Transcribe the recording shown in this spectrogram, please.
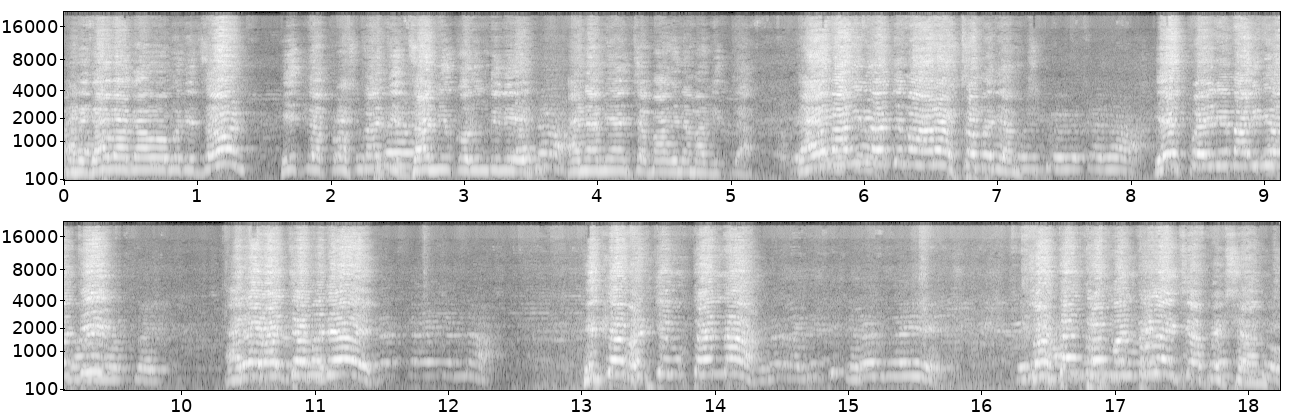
आणि गावागावामध्ये जाऊन इथल्या प्रश्नाची जाणीव करून दिली आणि आम्ही यांच्या मागण्या मागितल्या. काय मागणी होती महाराष्ट्रामध्ये आमची? एक पहिली मागणी होती अरे राज्यामध्ये इथल्या भटके मुक्तांना स्वतंत्र मंत्रालयाची अपेक्षा आहे आमची.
